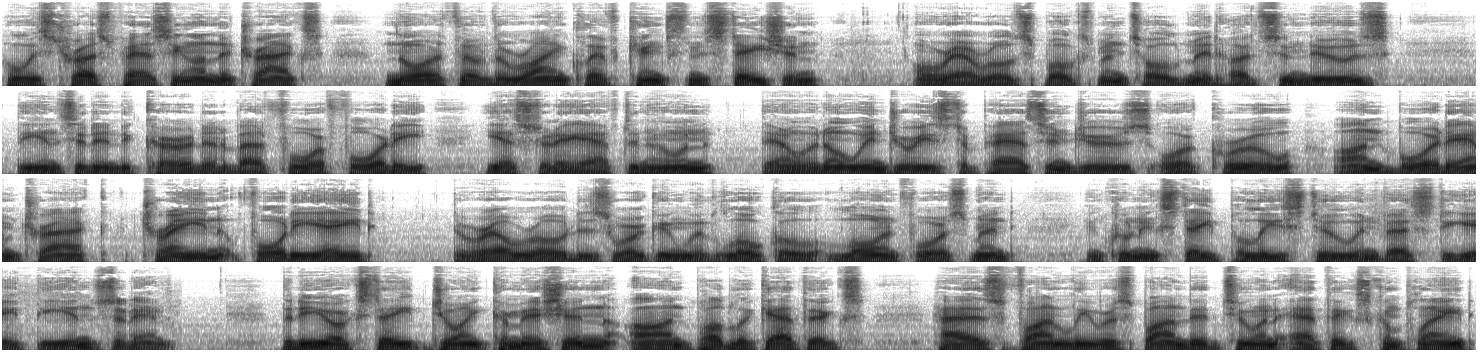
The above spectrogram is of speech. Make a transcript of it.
who was trespassing on the tracks north of the Rhinecliff Kingston station, a railroad spokesman told Mid Hudson News. The incident occurred at about 4:40 yesterday afternoon. There were no injuries to passengers or crew on board Amtrak train 48 the railroad is working with local law enforcement, including state police, to investigate the incident. The New York State Joint Commission on Public Ethics has finally responded to an ethics complaint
